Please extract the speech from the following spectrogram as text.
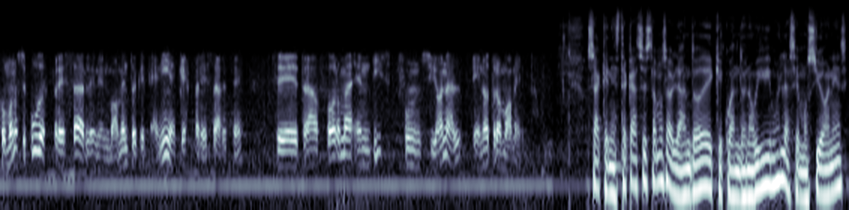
como no se pudo expresar en el momento que tenía que expresarse, se transforma en disfuncional en otro momento. O sea que en este caso estamos hablando de que cuando no vivimos las emociones,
